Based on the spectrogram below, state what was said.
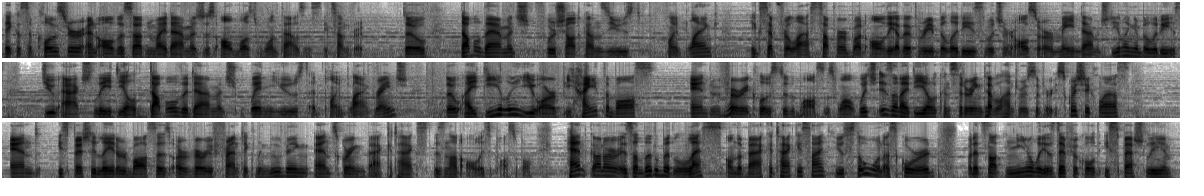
Take a step closer, and all of a sudden my damage is almost 1600. So double damage for shotguns used point blank, except for Last Supper, but all the other three abilities, which are also our main damage dealing abilities, do actually deal double the damage when used at point blank range. So ideally you are behind the boss and very close to the boss as well, which isn't ideal considering Devil Hunter is a very squishy class, and especially later bosses are very frantically moving and scoring back attacks is not always possible. Handgunner is a little bit less on the back attacky side, you still want to score it, but it's not nearly as difficult, especially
